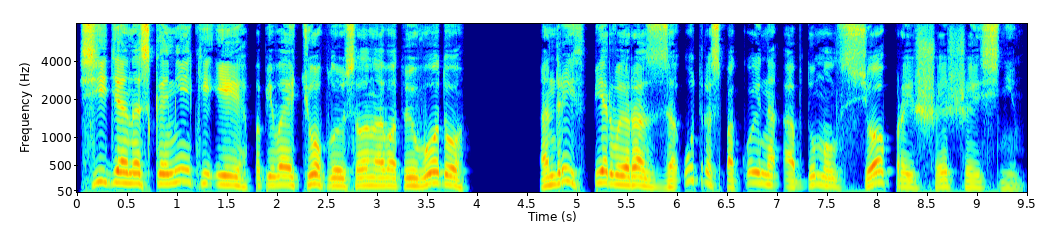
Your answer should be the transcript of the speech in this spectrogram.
Сидя на скамейке и попивая теплую солоноватую воду, Андрей в первый раз за утро спокойно обдумал все происшедшее с ним.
